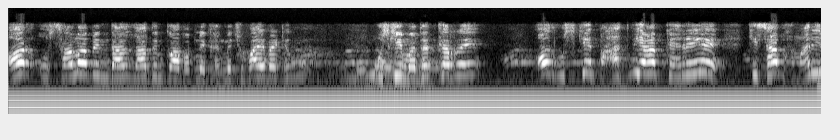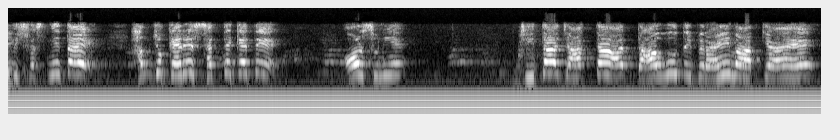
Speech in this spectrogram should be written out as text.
और ओसामा बिन लादेन को आप अपने घर में छुपाए बैठे हुए उसकी मदद कर रहे हैं। और उसके बाद भी आप कह रहे हैं कि साहब हमारी विश्वसनीयता है। हम जो कह रहे हैं सत्य कहते हैं। और सुनिए जीता जागता दाऊद इब्राहिम आपके यहाँ है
